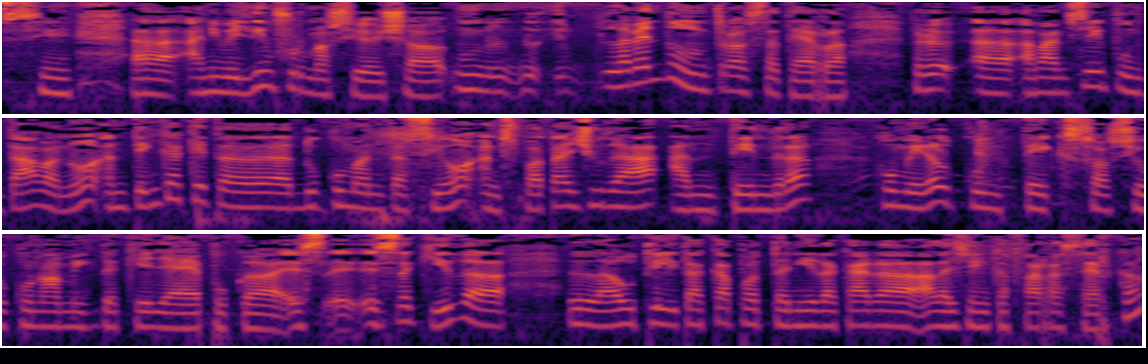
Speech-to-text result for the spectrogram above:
Sí, uh, a nivell d'informació, això. La venda d'un tros de terra, però uh, abans li apuntava, no? Entenc que aquesta documentació ens pot ajudar a entendre com era el context socioeconòmic d'aquella època. És, és d'aquí de la utilitat que pot tenir de cara a la gent que fa recerca?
